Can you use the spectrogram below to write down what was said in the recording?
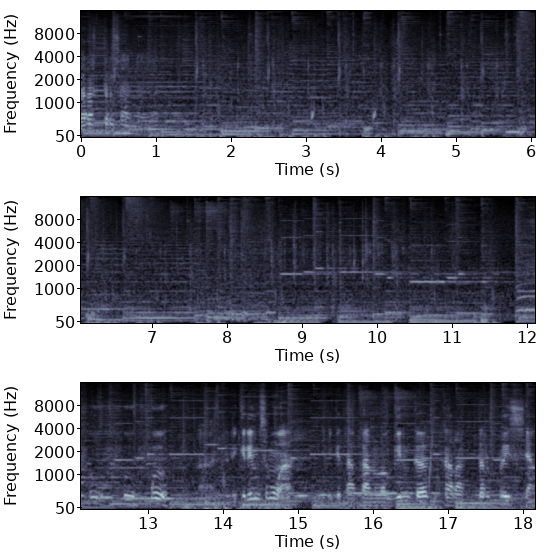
karakter sana fuh, Nah, dikirim semua. Jadi kita akan login ke karakter priest yang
